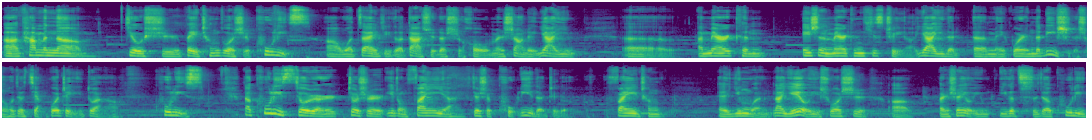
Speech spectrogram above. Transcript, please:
啊。他们呢，就是被称作是 coolies 啊。我在这个大学的时候，我们上这个亚裔，呃。American Asian American History 啊，亚裔的呃美国人的历史的时候就讲过这一段啊，coolies。那 coolies 就是就是一种翻译啊，就是苦力的这个翻译成呃英文。那也有一说是呃本身有一一个词叫 coolie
